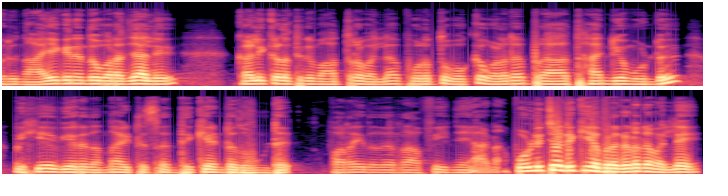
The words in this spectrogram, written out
ഒരു നായകൻ എന്ന് പറഞ്ഞാൽ കളിക്കളത്തിന് മാത്രമല്ല പുറത്തുമൊക്കെ വളരെ പ്രാധാന്യമുണ്ട്. ബിഹേവിയർ നന്നായിട്ട് ശ്രദ്ധിക്കേണ്ടതുണ്ട്. പറയുന്നത് റാഫീഞ്ഞയാണ്. പൊളിച്ചടുക്കിയ പ്രകടനമല്ലേ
